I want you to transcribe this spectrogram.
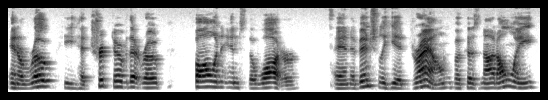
in a rope. He had tripped over that rope, fallen into the water, and eventually he had drowned because not only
